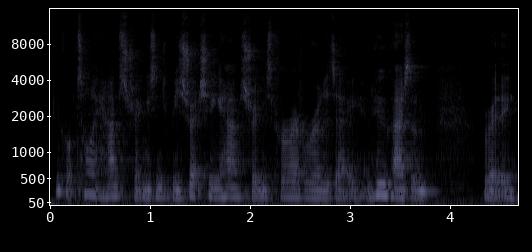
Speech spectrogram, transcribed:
If you've got tight hamstrings and you've been stretching your hamstrings forever and a day, and who hasn't really?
